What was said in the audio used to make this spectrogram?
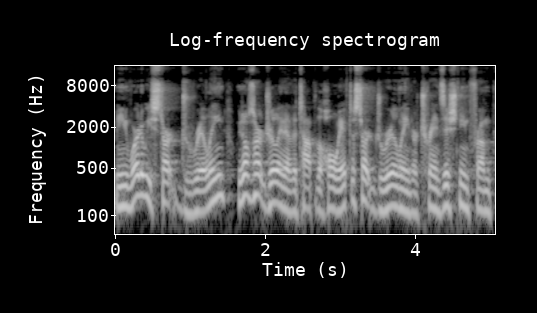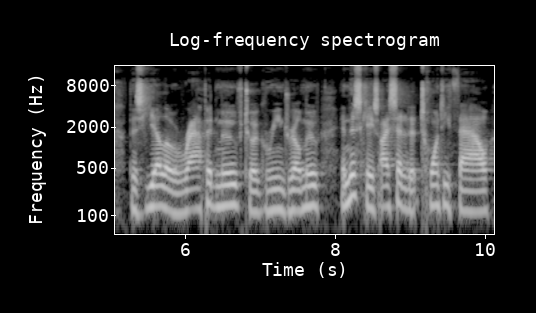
meaning where do we start drilling? We don't start drilling at the top of the hole. We have to start drilling or transitioning from this yellow rapid move to a green drill move. In this case, I set it at 20 thou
